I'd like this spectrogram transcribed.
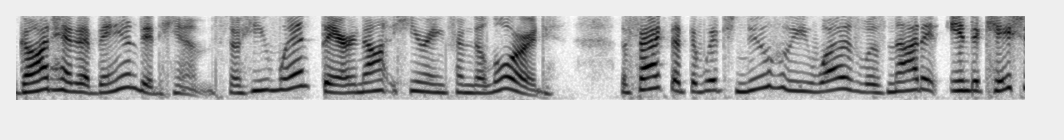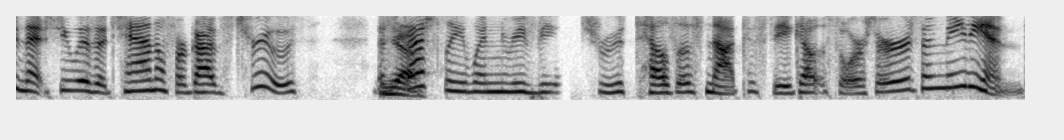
God had abandoned him, so he went there not hearing from the Lord. The fact that the witch knew who he was was not an indication that she was a channel for God's truth, Yeah. especially when revealed truth tells us not to seek out sorcerers and mediums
